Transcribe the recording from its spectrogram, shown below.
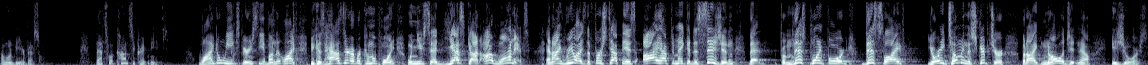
I want to be your vessel. That's what consecrate means. Why don't we experience the abundant life? Because has there ever come a point when you've said, Yes, God, I want it? And I realize the first step is I have to make a decision that from this point forward, this life, you already tell me in the scripture, but I acknowledge it now, is yours.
